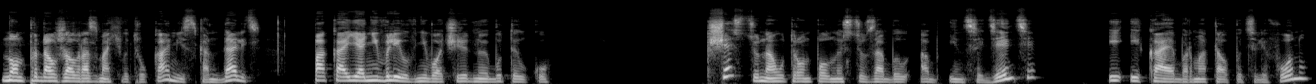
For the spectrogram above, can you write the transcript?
но он продолжал размахивать руками и скандалить, пока я не влил в него очередную бутылку. К счастью, наутро он полностью забыл об инциденте и, икая, бормотал по телефону,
